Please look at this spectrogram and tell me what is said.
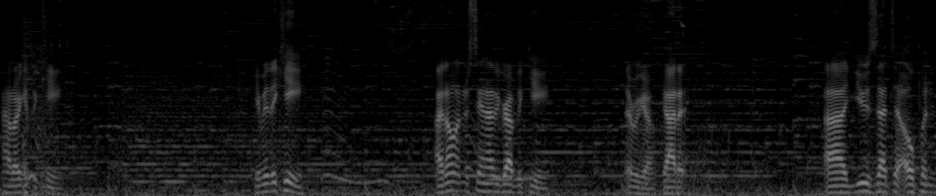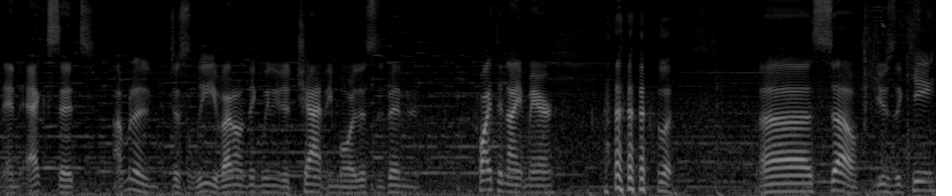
how do I get the key? Give me the key. I don't understand how to grab the key. There we go, got it. Uh, use that to open and exit. I'm gonna just leave. I don't think we need to chat anymore. This has been quite the nightmare. Look. Uh, so, use the key.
